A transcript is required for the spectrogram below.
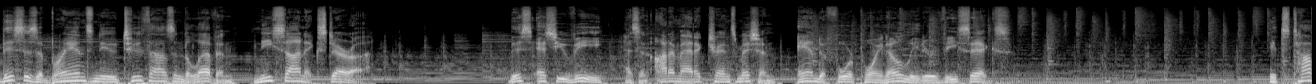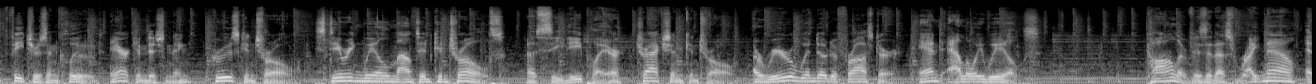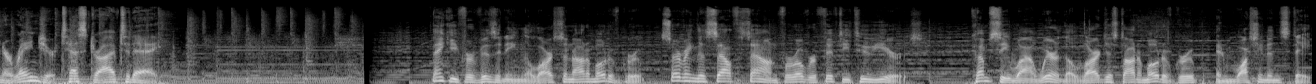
This is a brand new 2011 Nissan Xterra. This SUV has an automatic transmission and a 4.0-liter V6. Its top features include air conditioning, cruise control, steering wheel mounted controls, a CD player, traction control, a rear window defroster, and alloy wheels. Call or visit us right now and arrange your test drive today. Thank you for visiting the Larson Automotive Group, serving the South Sound for over 52 years. Come see why we're the largest automotive group in Washington State.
